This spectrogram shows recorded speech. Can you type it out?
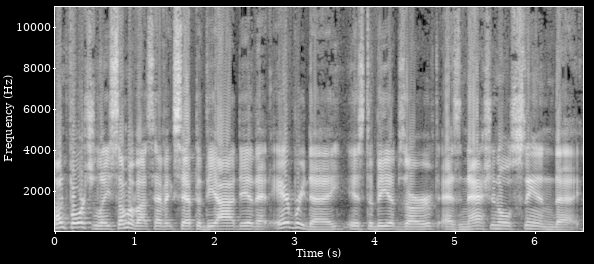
Unfortunately, some of us have accepted the idea that every day is to be observed as National Sin Day.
